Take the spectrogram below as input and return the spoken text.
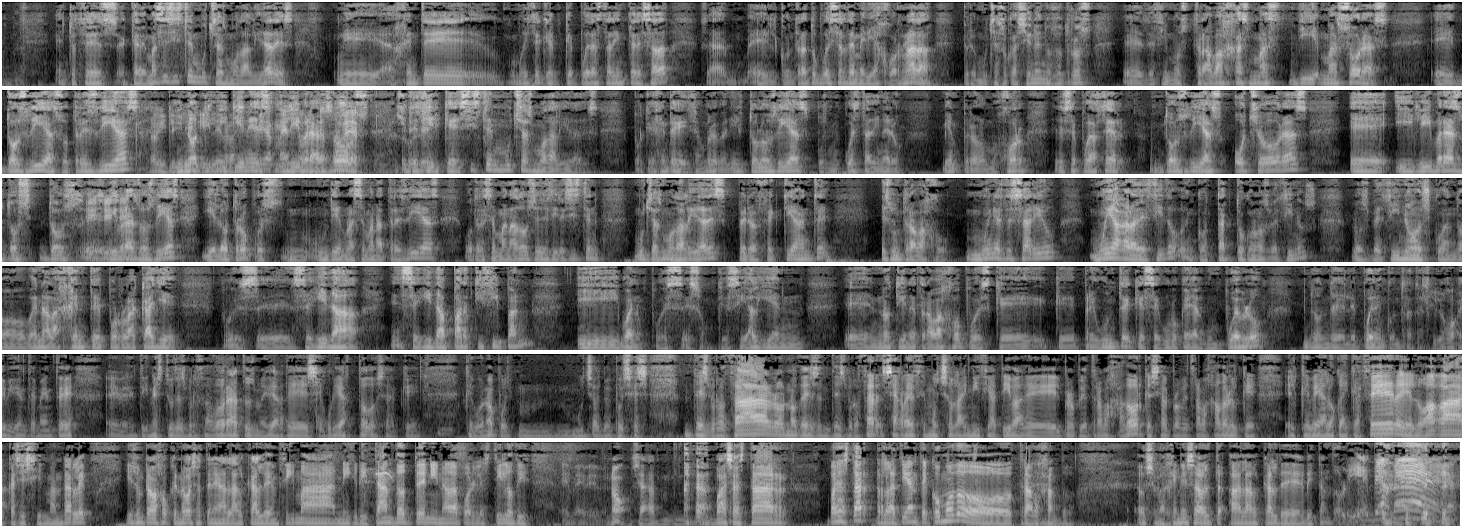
Entonces, que además existen muchas modalidades. Eh, gente, como dice, que, pueda estar interesada, o sea, el contrato puede ser de media jornada, pero en muchas ocasiones nosotros eh, decimos trabajas más, más horas eh, dos días o tres días y, no, y, tienes libras dos. Es decir, que existen muchas modalidades. Porque hay gente que dice, hombre, venir todos los días, pues me cuesta dinero. Bien, pero a lo mejor eh, se puede hacer dos días, ocho horas eh, y libras dos, dos libras dos días y el otro, pues un día en una semana tres días, otra semana dos. Es decir, existen muchas modalidades, pero efectivamente es un trabajo muy necesario, muy agradecido en contacto con los vecinos. Los vecinos cuando ven a la gente por la calle, pues eh, enseguida, enseguida participan. Y bueno, pues eso, que si alguien eh, no tiene trabajo, pues que, que pregunte, que seguro que hay algún pueblo donde le pueden contratar. Y luego, evidentemente, eh, tienes tu desbrozadora, tus medidas de seguridad, todo. O sea, que, que bueno, pues mm, muchas veces pues es desbrozar o no desbrozar. Se agradece mucho la iniciativa del propio trabajador, que sea el propio trabajador el que, el que vea lo que hay que hacer, eh, lo haga casi sin mandarle. Y es un trabajo que no vas a tener al alcalde encima ni gritándote ni nada por el estilo. De, eh, no, o sea, vas a estar, vas a estar relativamente cómodo trabajando. ¿Os imagináis al, alcalde gritando, ¡límpiame!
